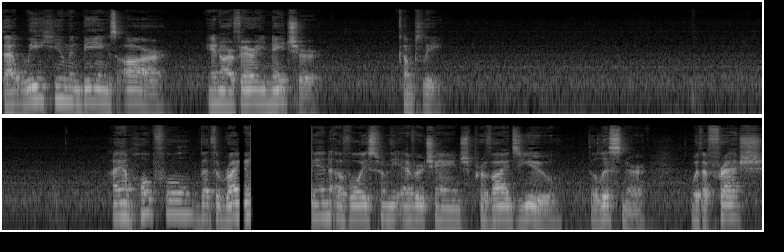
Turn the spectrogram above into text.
That we human beings are in our very nature complete. I am hopeful that the writing in a voice from the ever change provides you, the listener, with a fresh,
